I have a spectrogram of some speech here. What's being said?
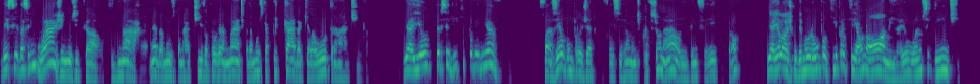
desse dessa linguagem musical que narra, né, da música narrativa programática, da música aplicada àquela outra narrativa. E aí eu percebi que poderia fazer algum projeto que fosse realmente profissional e bem feito e tal. E aí, lógico, demorou um pouquinho para eu criar o nome. Daí, o ano seguinte,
